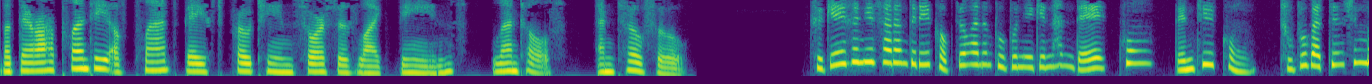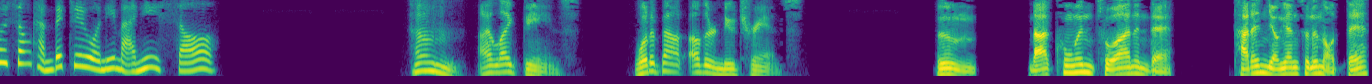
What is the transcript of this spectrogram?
but there are plenty of plant-based protein sources like beans, lentils, and tofu. 그게 흔히 사람들이 걱정하는 부분이긴 한데, 콩, 렌틸콩, 두부 같은 식물성 단백질원이 많이 있어. Hmm, I like beans. What about other nutrients? 음. 나 콩은 좋아하는데. 다른 영양소는 어때?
